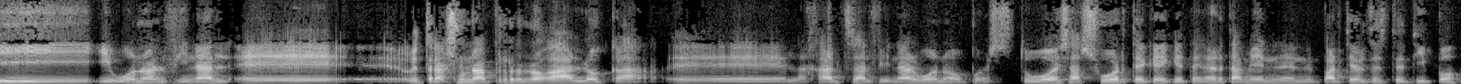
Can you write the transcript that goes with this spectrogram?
Y, bueno, al final, eh, tras una prórroga loca, el Hearts al final, bueno, pues tuvo esa suerte que hay que tener también en partidos de este tipo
